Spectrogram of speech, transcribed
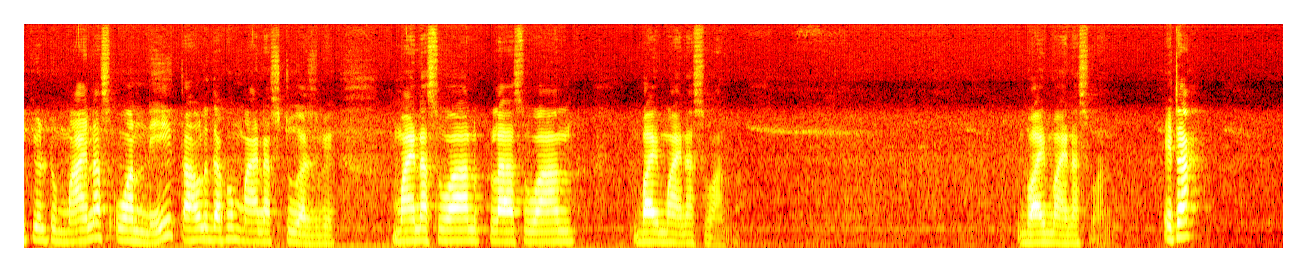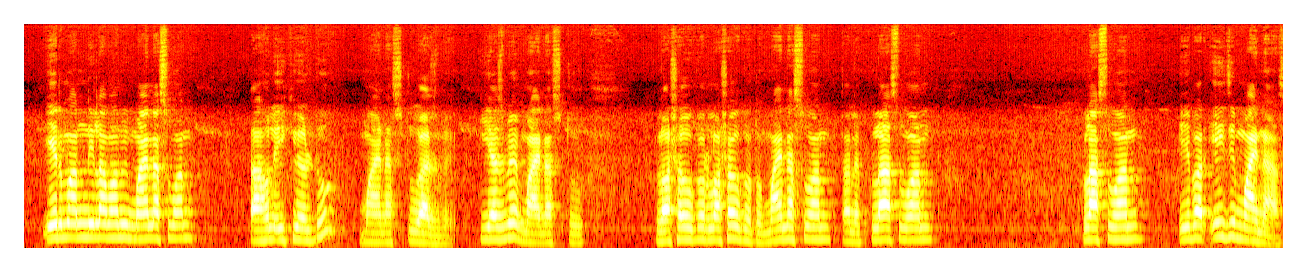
equal to minus one নেই, তাহলে দেখো মাইনাস টু আসবে। Minus one plus one by minus one by minus one এটা? এর মান নিলাম আমি মাইনাস ওয়ান তাহলে ইকুয়াল টু মাইনাস টু আসবে। কি আসবে? মাইনাস টু লসাগু কর, লসাগু কত মাইনাস ওয়ান তাহলে প্লাস ওয়ান প্লাস ওয়ান এবার এই যে minus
